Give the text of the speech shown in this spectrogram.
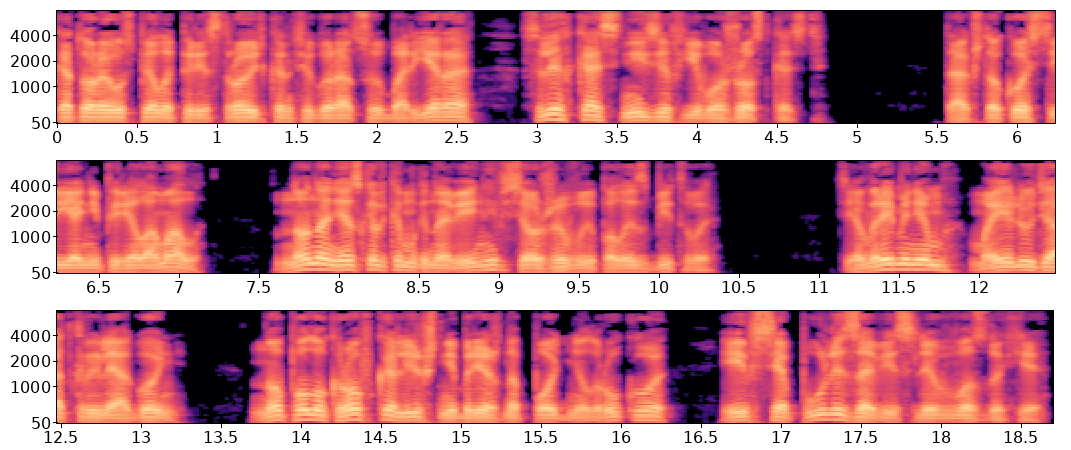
которая успела перестроить конфигурацию барьера, слегка снизив его жесткость. Так что кости я не переломал, но на несколько мгновений все же выпал из битвы. Тем временем мои люди открыли огонь, но полукровка лишь небрежно поднял руку, и все пули зависли в воздухе.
